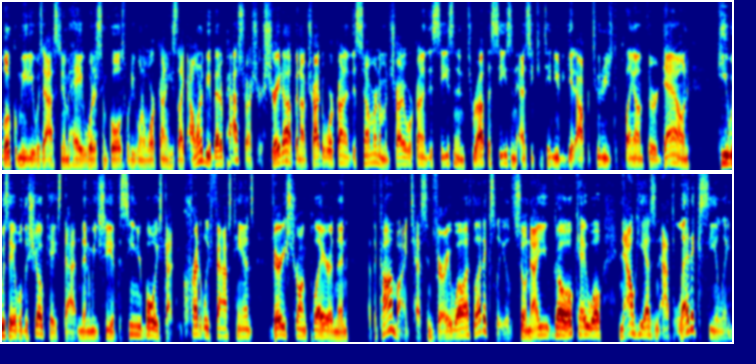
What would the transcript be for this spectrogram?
local media was asking him, Hey, what are some goals? What do you want to work on? He's like, I want to be a better pass rusher, straight mm. up. And I've tried to work on it this summer and I'm going to try to work on it this season. And throughout the season, as he continued to get opportunities to play on third down, he was able to showcase that. And then we see at the Senior Bowl, he's got incredibly fast hands, very strong player. And then at the combine, testing very well athletically. So now you go, okay, well, now he has an athletic ceiling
